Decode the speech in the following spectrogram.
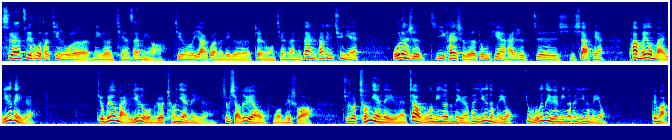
虽然最后他进入了那个前三名啊，进入了亚冠的这个阵容前三名，但是他这个去年，无论是一开始的冬天还是这夏天，他没有买一个内援，就没有买一个我们说成年内援，是不是小队员？我我没说啊，就说成年内援占五个名额的内援，他一个都没用，就五个内援名额他一个没用，对吗？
